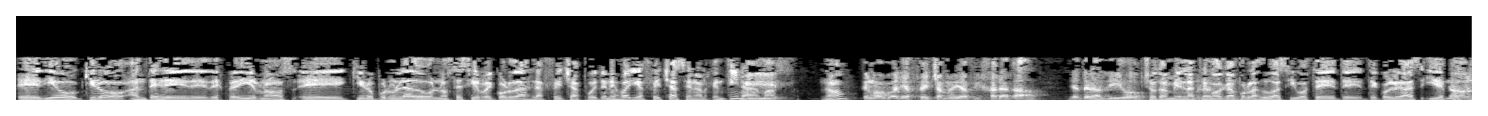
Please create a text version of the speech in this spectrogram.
Eh, Diego, quiero, antes de, de despedirnos, eh, quiero por un lado, no sé si recordás las fechas, porque tenés varias fechas en Argentina Sí. además, ¿no? tengo varias fechas, me voy a fijar acá, ya te las digo. Yo también las Me tengo acá anoté. por las dudas si vos te, te, te colgás y después No, no,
